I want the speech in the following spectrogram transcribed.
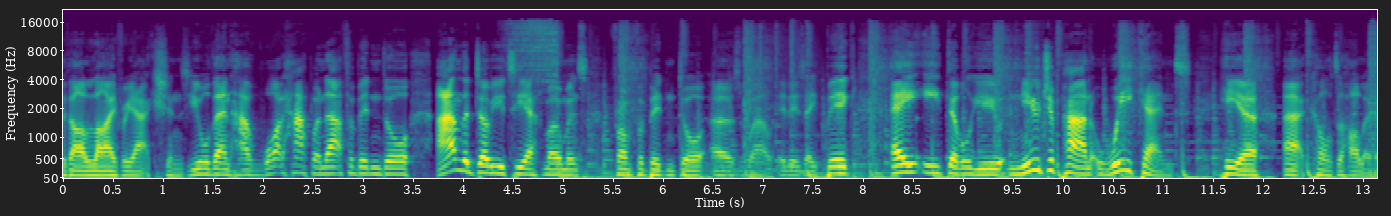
with our live reactions. You'll then have what happened at Forbidden Door and the WTF moments from Forbidden Door as well. It is a big AEW New Japan weekend here at Cultaholic.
